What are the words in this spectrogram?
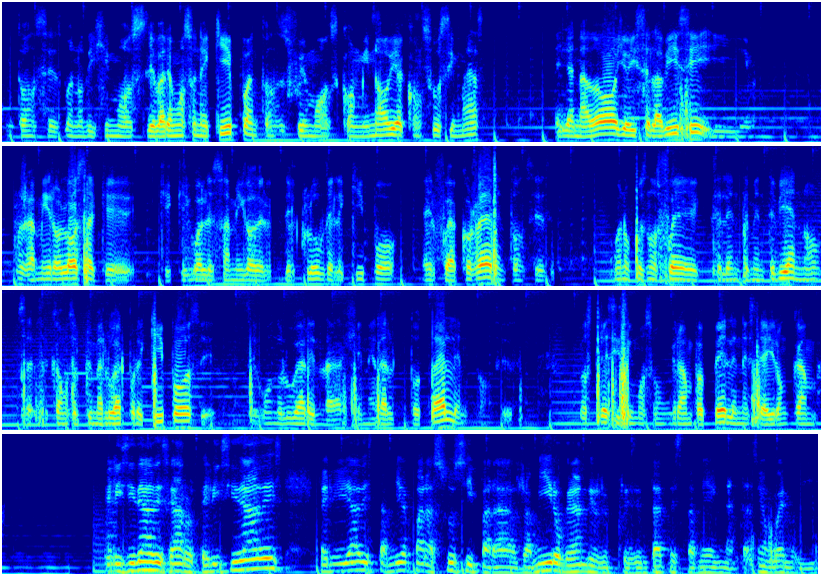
Entonces, bueno, dijimos, llevaremos un equipo, entonces fuimos con mi novia, con Susi más. Ella nadó, yo hice la bici y Ramiro Loza, que, que, igual es amigo del, del, club, del equipo, él fue a correr, entonces, bueno, pues nos fue excelentemente bien, ¿no? Sacamos el primer lugar por equipos, eh, segundo lugar en la general total, entonces los tres hicimos un gran papel en este Iron Camba. Felicidades, Harold, felicidades. Felicidades también para Susi, para Ramiro, grandes representantes también en natación. Bueno, y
